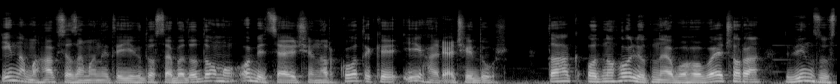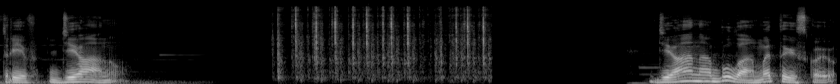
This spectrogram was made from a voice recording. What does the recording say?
і намагався заманити їх до себе додому, обіцяючи наркотики і гарячий душ. Так, одного лютневого вечора він зустрів Діану. Діана була метискою.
